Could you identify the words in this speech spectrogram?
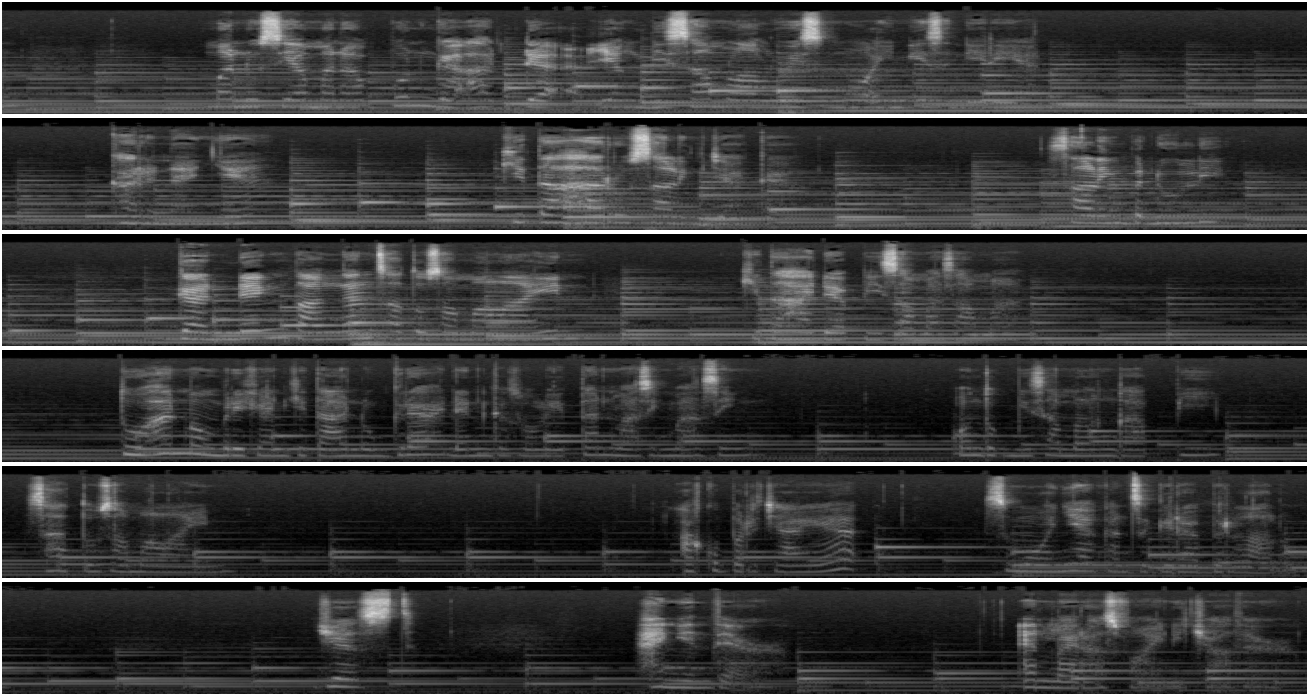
manusia mana pun gak ada yang bisa melalui semua ini sendirian. Karenanya, kita harus saling jaga, saling peduli, gandeng tangan satu sama lain, kita hadapi sama-sama. Tuhan memberikan kita anugerah dan kesulitan masing-masing untuk bisa melengkapi satu sama lain. Aku percaya semuanya akan segera berlalu. Just hang in there and let us find each other.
